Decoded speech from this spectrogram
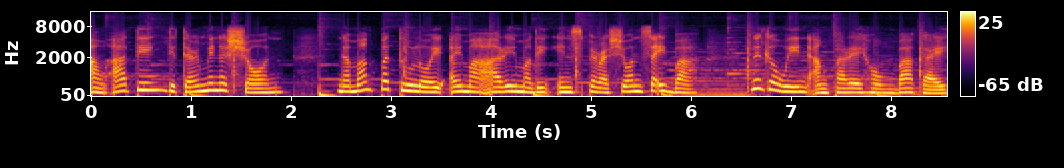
Ang ating determinasyon na magpatuloy ay maaari maging inspirasyon sa iba na gawin ang parehong bagay.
